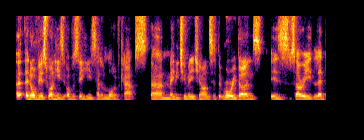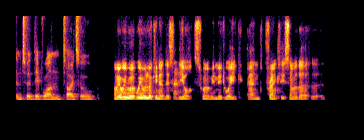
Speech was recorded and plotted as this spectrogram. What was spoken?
a, an obvious one. He's obviously he's had a lot of caps, um, maybe too many chances, but Rory Burns is Surrey led them to a Div One title. I mean, we were we were looking at this at the odds, weren't we, midweek? And frankly, some of the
